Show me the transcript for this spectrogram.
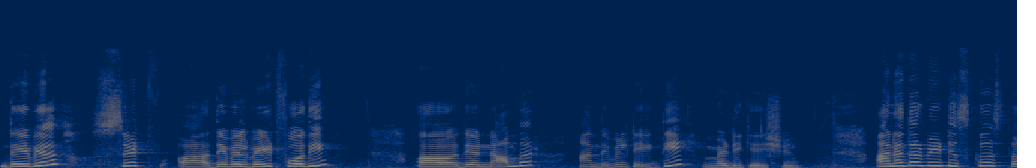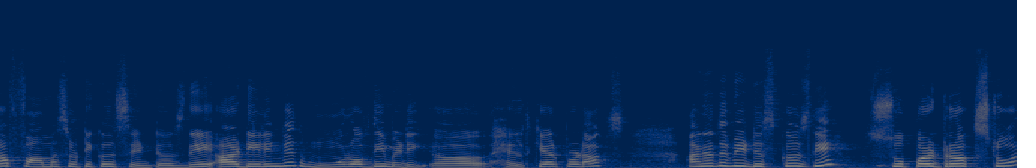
they will sit uh, they will wait for the their number and they will take the medication. Another we discussed the pharmaceutical centers they are dealing with more of the healthcare products Another we discussed the super drug store.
